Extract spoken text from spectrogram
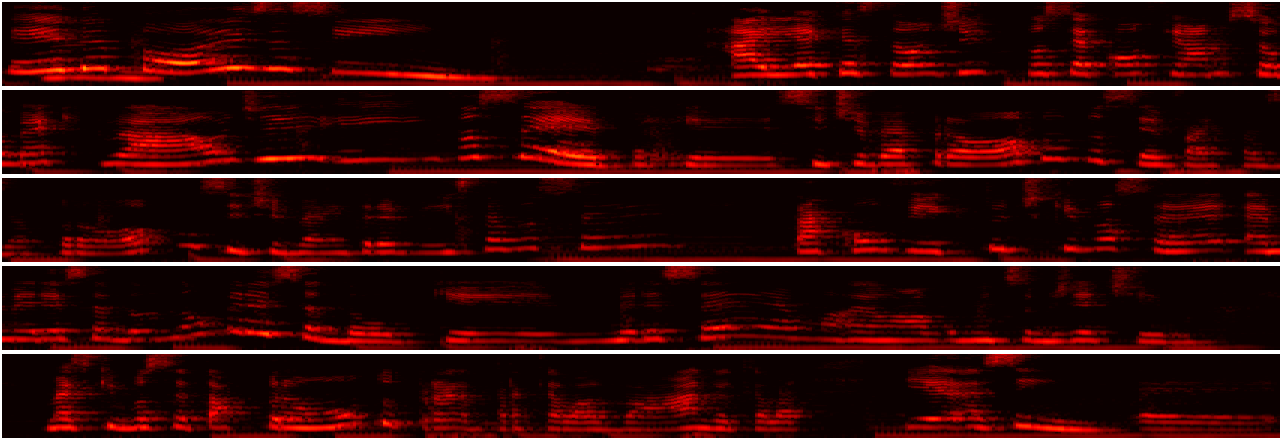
E depois, assim, aí é questão de você confiar no seu background e em você, porque se tiver prova, você vai fazer a prova, se tiver entrevista, você tá convicto de que você é merecedor, não merecedor, porque merecer é, uma- é algo muito subjetivo, mas que você tá pronto para aquela vaga, aquela e é, assim, é,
